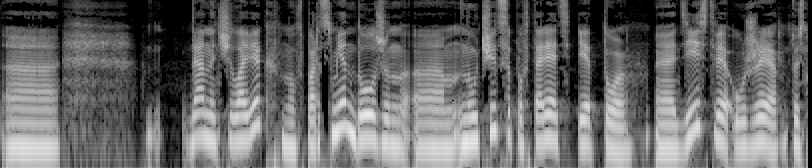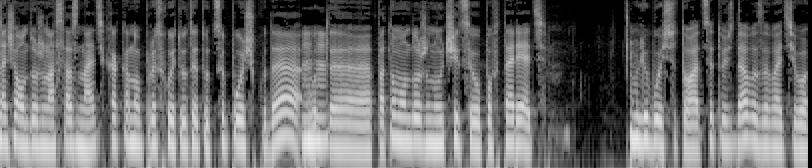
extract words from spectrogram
э, данный человек, ну, спортсмен, должен э, научиться повторять это э, действие уже, то есть сначала он должен осознать, как оно происходит, вот эту цепочку, да, mm-hmm. вот э, потом он должен научиться его повторять в любой ситуации, то есть, да, вызывать его,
